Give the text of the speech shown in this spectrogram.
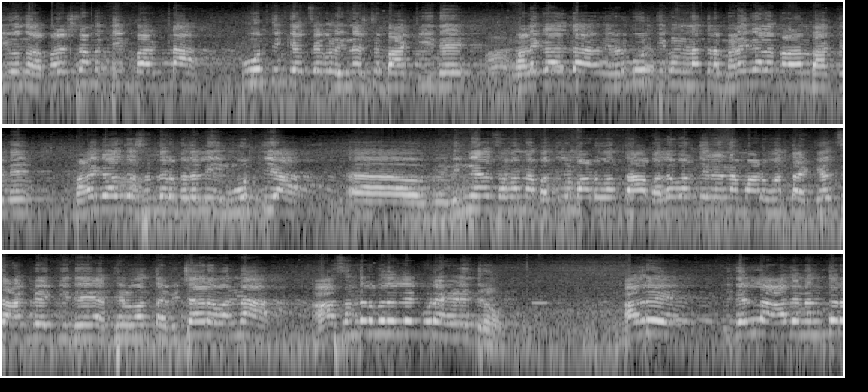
ಈ ಒಂದು ಪರಶುರಾಮ ಥೀಮ್ ಪಾರ್ಕ್ನ ಪೂರ್ತಿ ಕೆಲಸಗಳು ಇನ್ನಷ್ಟು ಬಾಕಿ ಇದೆ. ಮಳೆಗಾಲದ ಎರಡು ಮೂರು ತಿಂಗಳ ನಂತರ ಮಳೆಗಾಲ ಪ್ರಾರಂಭ ಆಗ್ತಿದೆ. ಮಳೆಗಾಲದ ಸಂದರ್ಭದಲ್ಲಿ ಈ ಮೂರ್ತಿಯ ವಿನ್ಯಾಸವನ್ನ ಬದಲು ಮಾಡುವಂತಹ ಬಲವರ್ಧನೆಯನ್ನ ಮಾಡುವಂತಹ ಕೆಲಸ ಆಗಬೇಕಿದೆ ಅಂತ ಹೇಳುವಂತಹ ವಿಚಾರವನ್ನ ಆ ಸಂದರ್ಭದಲ್ಲೇ ಕೂಡ ಹೇಳಿದ್ರು. ಆದ್ರೆ ಇದೆಲ್ಲ ಆದ ನಂತರ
